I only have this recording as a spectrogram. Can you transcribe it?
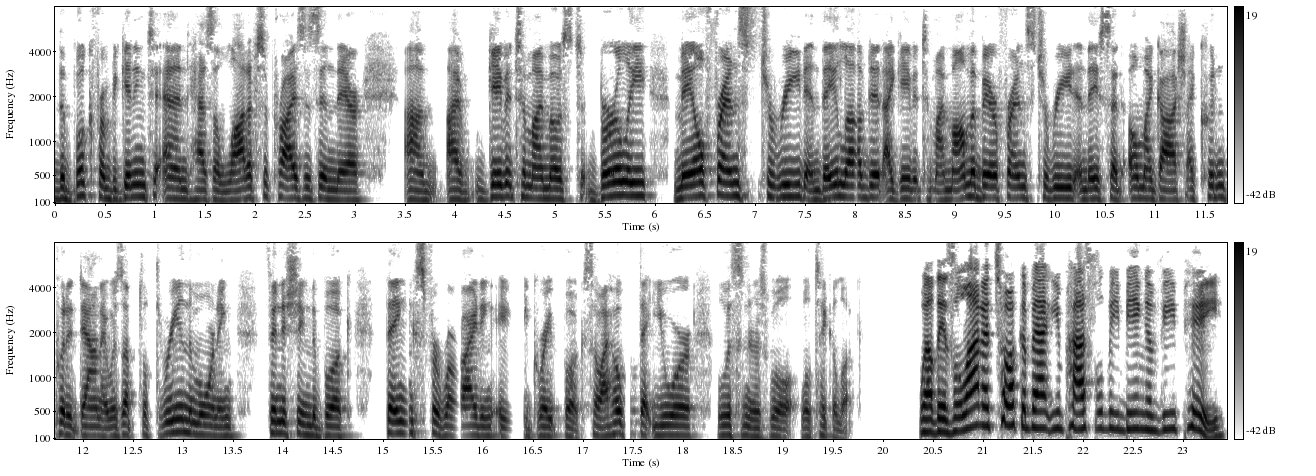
the book from beginning to end has a lot of surprises in there. Um, I gave it to my most burly male friends to read and they loved it. I gave it to my mama bear friends to read and they said, Oh my gosh, I couldn't put it down. I was up till three in the morning finishing the book. Thanks for writing a, a great book. So I hope that your listeners will, will take a look. Well, there's a lot of talk about you possibly being a VP.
